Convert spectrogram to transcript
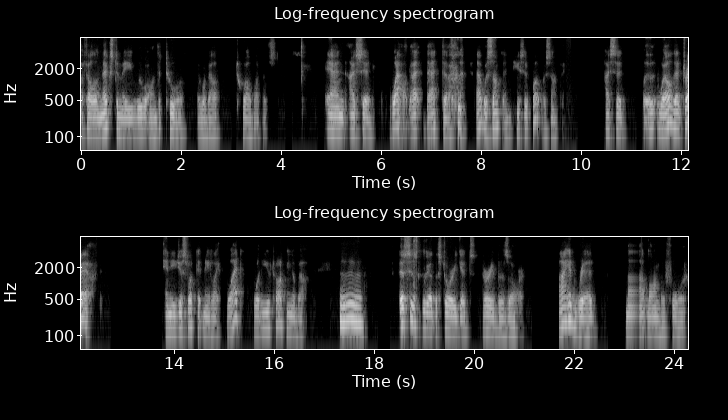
a fellow next to me. We were on the tour. There were about 12 of us. And I said, Wow, that, that, uh, that was something. He said, What was something? I said, Well, that draft. And he just looked at me like, What? What are you talking about? Mm. This is where the story gets very bizarre. I had read not long before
